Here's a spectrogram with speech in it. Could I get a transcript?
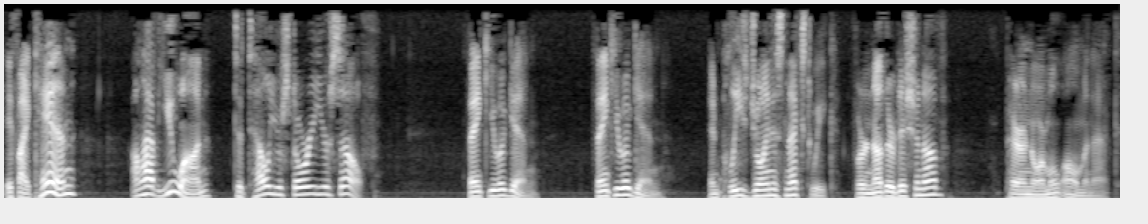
if I can, I'll have you on to tell your story yourself. Thank you again. Thank you again. And please join us next week for another edition of Paranormal Almanac.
